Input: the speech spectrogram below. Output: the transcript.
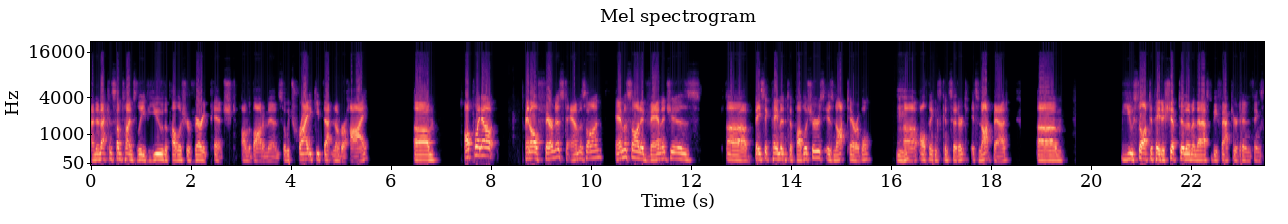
and then that can sometimes leave you the publisher very pinched on the bottom end. So we try to keep that number high. Um, i'll point out in all fairness to amazon Amazon Advantage's uh, basic payment to publishers is not terrible Mhm. uh, all things considered it's not bad um, you still have to pay to ship to them and that has to be factored in things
